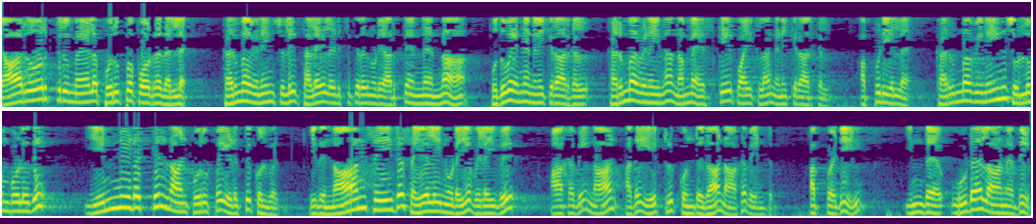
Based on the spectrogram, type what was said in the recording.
யாரோருத்தர் மேல பொறுப்பை போடுறதல்ல. கர்ம வினைன்னு சொல்லி தலையில் அடிச்சுக்கிறதுனுடைய அர்த்தம் என்னன்னா பொதுவா என்ன நினைக்கிறார்கள்? கர்ம வினைனா நம்ம எஸ்கேப் ஆயிக்கலாம் நினைக்கிறார்கள். அப்படி இல்லை கர்ம வினைன்னு சொல்லும் பொழுது என்னிடத்தில் நான் பொறுப்பை எடுத்துக் கொள்வது. இது நான் செய்த செயலினுடைய விளைவு. ஆகவே நான் அதை ஏற்றுக்கொண்டுதான் ஆக வேண்டும். அப்படி இந்த உடலானது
